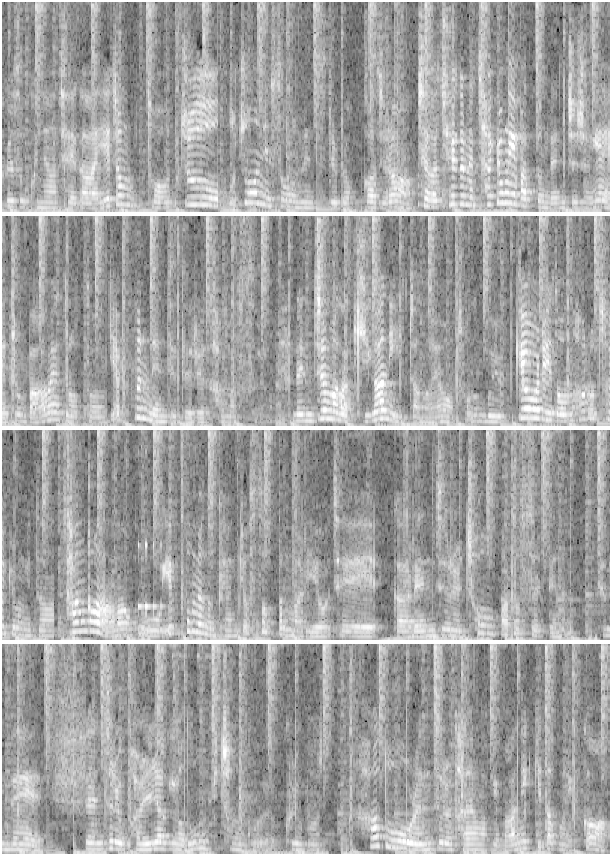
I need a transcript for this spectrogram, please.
그래서 그냥 제가 예전부터 쭉 꾸준히 써온 렌즈들 몇 가지랑 제가 최근에 착용해봤던 렌즈 중에 좀 마음에 들었던 예쁜 렌즈들을 가져왔어요. 렌즈마다 기간이 있잖아요. 저는 뭐 6개월이든 하루 착용이든 상관 안 하고 예쁘면 그냥 꼈었단 말이에요. 제가 렌즈를 처음 빠졌을 때는. 근데 렌즈를 관리하기가 너무 귀찮은 거예요. 그리고 하도 렌즈를 다양하게 많이 끼다 보니까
